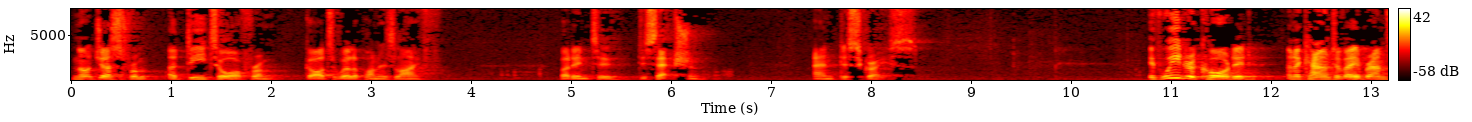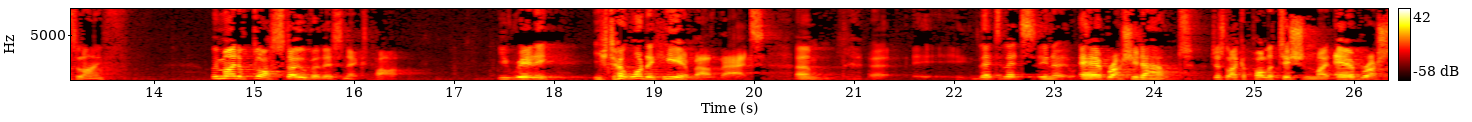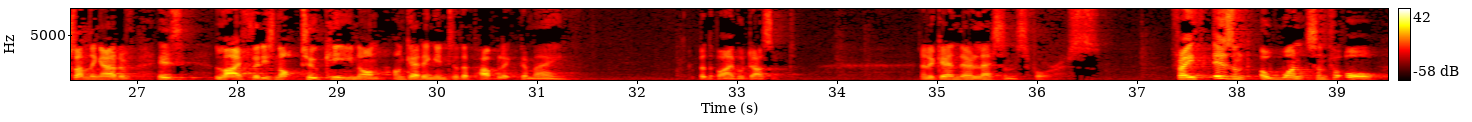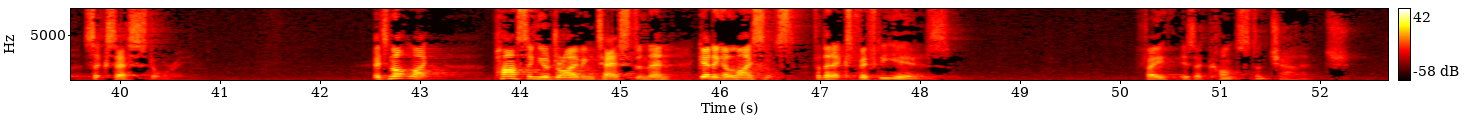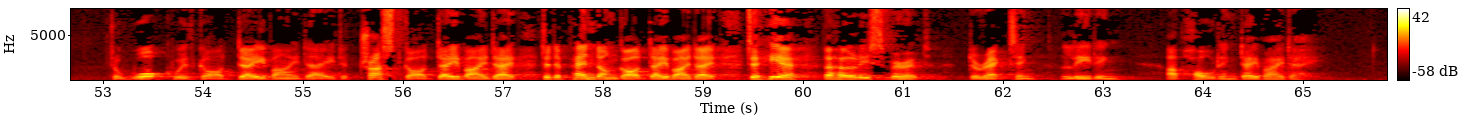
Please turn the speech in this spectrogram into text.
not just from a detour from God's will upon his life, but into deception and disgrace. If we'd recorded an account of Abraham's life, we might have glossed over this next part. You really, you don't want to hear about that. Um, uh, let's, let's you know, airbrush it out, just like a politician might airbrush something out of his life that he's not too keen on, on getting into the public domain. But the Bible doesn't. And again, there are lessons for us. Faith isn't a once and for all success story. It's not like passing your driving test and then getting a license for the next 50 years. Faith is a constant challenge to walk with God day by day, to trust God day by day, to depend on God day by day, to hear the Holy Spirit directing, leading, upholding day by day.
